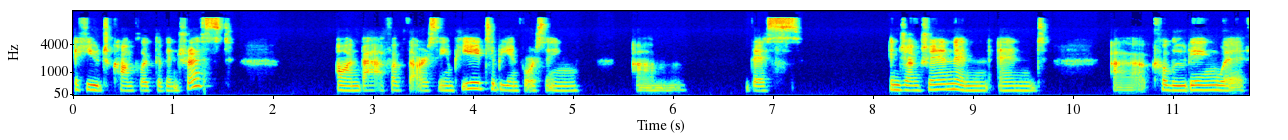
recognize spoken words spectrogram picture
a huge conflict of interest on behalf of the RCMP to be enforcing um, this injunction and and uh, colluding with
